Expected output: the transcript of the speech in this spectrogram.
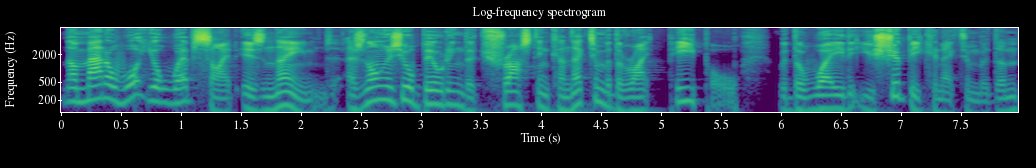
No matter what your website is named, as long as you're building the trust and connecting with the right people with the way that you should be connecting with them,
